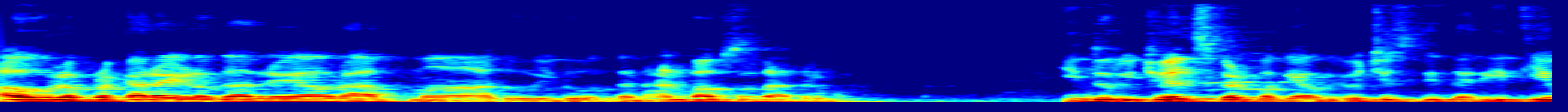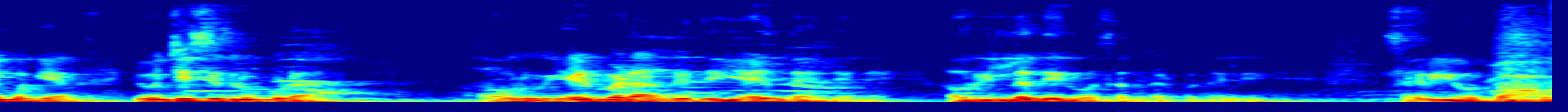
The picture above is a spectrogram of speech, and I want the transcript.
ಅವರ ಪ್ರಕಾರ ಹೇಳೋದಾದರೆ ಅವರ ಆತ್ಮ, ಅದು, ಇದು ಅಂತ ನಾನು ಭಾವಿಸೋದಾದ್ರೂ ಹಿಂದೂ ರಿಚುವಲ್ಸ್ಗಳ ಬಗ್ಗೆ ಅವರು ಯೋಚಿಸ್ತಿದ್ದ ರೀತಿಯ ಬಗ್ಗೆ ಯೋಚಿಸಿದರೂ ಕೂಡ ಅವರು ಹೇಳ್ಬೇಡ ಅಂದಿದ್ದು ಹೇಳ್ತಾ ಇದ್ದೇನೆ. ಅವರು ಇಲ್ಲದೇ ಇರುವ ಸಂದರ್ಭದಲ್ಲಿ. ಸರಿಯೋ ತಪ್ಪೋ?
